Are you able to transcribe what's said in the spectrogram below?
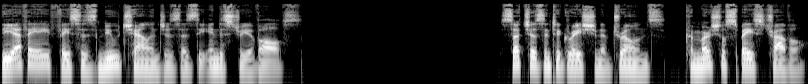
The FAA faces new challenges as the industry evolves such as integration of drones, commercial space travel,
